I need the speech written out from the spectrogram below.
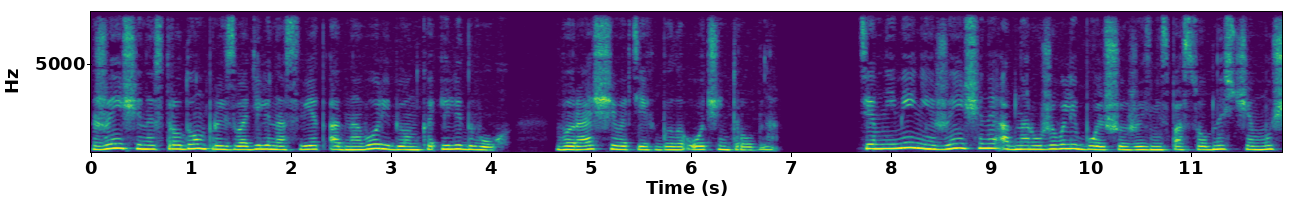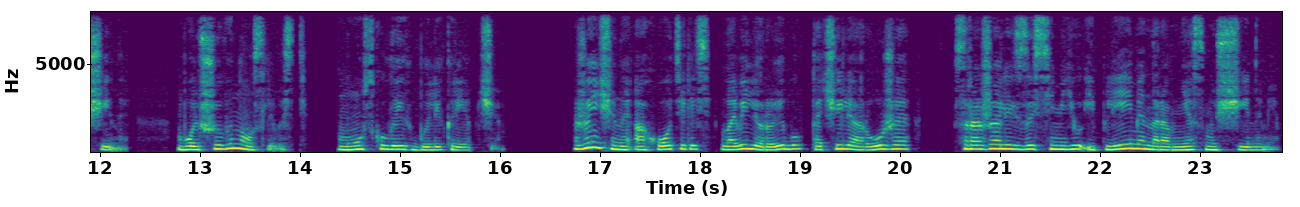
Женщины с трудом производили на свет одного ребенка или двух, выращивать их было очень трудно. Тем не менее, женщины обнаруживали большую жизнеспособность, чем мужчины, большую выносливость, мускулы их были крепче. Женщины охотились, ловили рыбу, точили оружие, сражались за семью и племя наравне с мужчинами.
